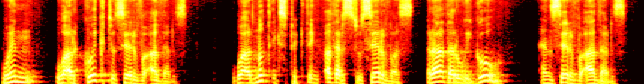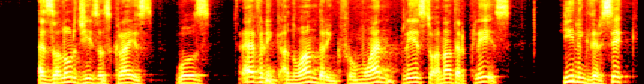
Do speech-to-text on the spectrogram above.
When we are quick to serve others, we are not expecting others to serve us. Rather, we go and serve others. As the Lord Jesus Christ was traveling and wandering from one place to another place, healing their sick,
